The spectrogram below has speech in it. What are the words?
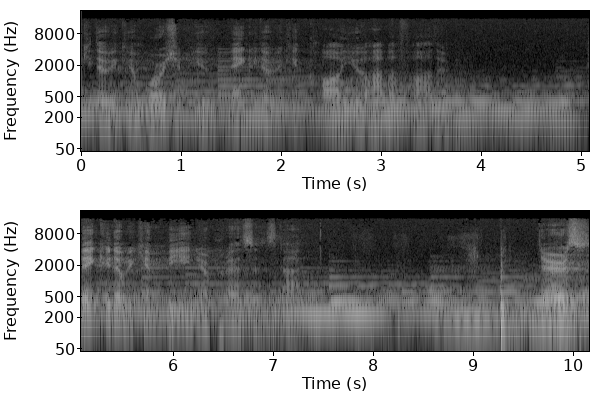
thank you that we can worship you. Thank you that we can call you Abba Father. Thank you that we can be in your presence, God. There's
